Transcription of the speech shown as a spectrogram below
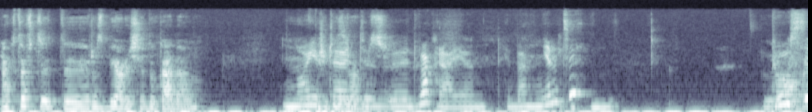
A kto w te, te rozbiory się dogadał? No jeszcze d- dwa kraje. Chyba Niemcy? No, Prusy?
